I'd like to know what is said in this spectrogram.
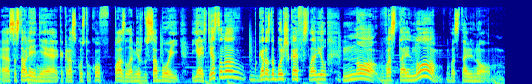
э, составление как раз кустуков пазла между собой, я, естественно, гораздо больше кайфа словил, но в остальном, в остальном,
